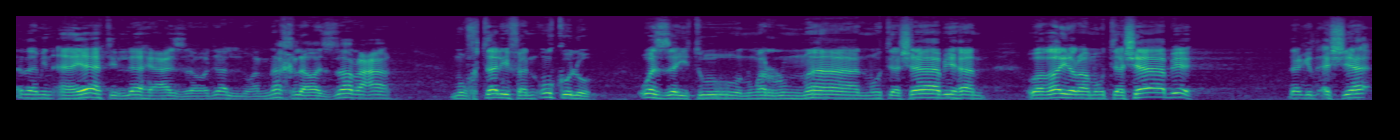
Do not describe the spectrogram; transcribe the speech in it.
هذا من آيات الله عز وجل والنخل والزرع مختلفا أكله والزيتون والرمان متشابها وغير متشابه. تجد أشياء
